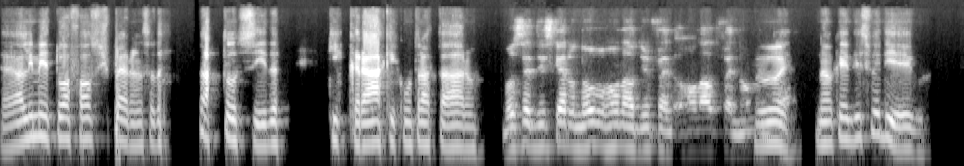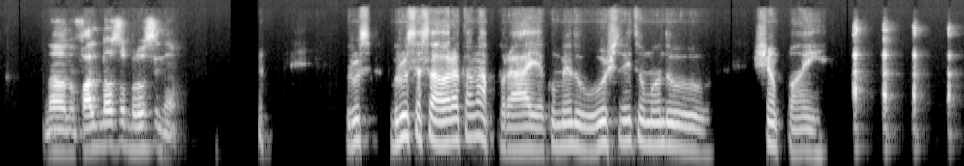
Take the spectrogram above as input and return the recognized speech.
é alimentou a falsa esperança da, da torcida. Que craque contrataram. Você disse que era o novo Ronaldinho, Ronaldo Fenômeno. Foi. Né? Não, quem disse foi Diego. Não, não fale do nosso Bruce, não. Bruce, Bruce, essa hora tá na praia, comendo ostra e tomando champanhe.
